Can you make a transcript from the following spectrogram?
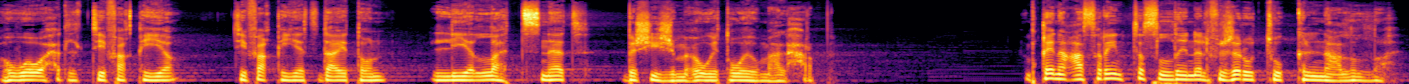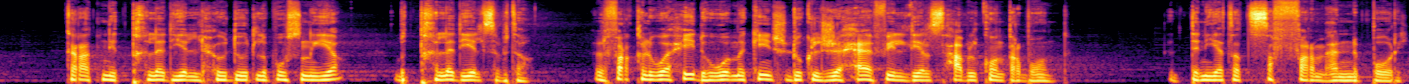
هو واحد الاتفاقية اتفاقية دايتون اللي يلاه تسنات باش يجمعوا ويطويو مع الحرب. بقينا عاصرين تصلينا الفجر وتوكلنا على الله. كراتني الدخلة ديال الحدود البوسنية بالدخلة ديال سبتة. الفرق الوحيد هو ما كاينش دوك الجحافل ديال صحاب ال contrebande. الدنيا تتصفر مع النبوري.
